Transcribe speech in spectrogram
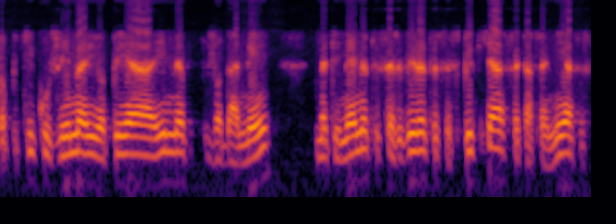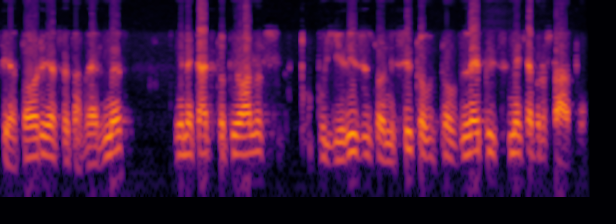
τοπική κουζίνα η οποία είναι ζωντανή με την έννοια ότι σερβίρεται σε σπίτια, σε καφενεία, σε εστιατόρια, σε ταβέρνες. Είναι κάτι το οποίο ο άλλος που γυρίζει στο νησί το, το βλέπει συνέχεια μπροστά του.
